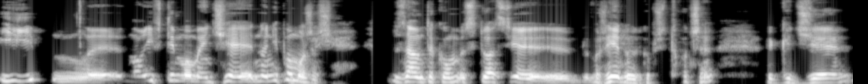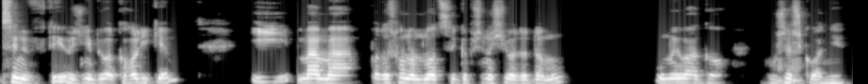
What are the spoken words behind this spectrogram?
I, mm, no i w tym momencie, no, nie pomoże się. Znam taką sytuację, może jedną tylko przytoczę, gdzie syn w tej rodzinie był alkoholikiem i mama pod osłoną nocy go przynosiła do domu, umyła go, w łóżeczku mhm. ładnie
